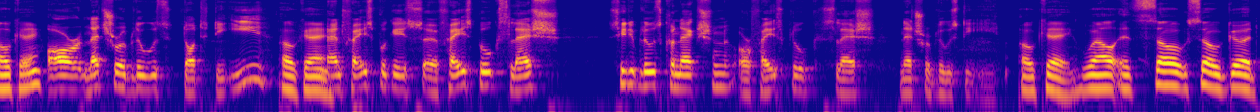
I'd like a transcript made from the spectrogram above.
okay, or naturalblues.de. okay, And Facebook is uh, Facebook slash City Blues Connection or Facebook slash naturalblues.de. okay? Well, it's so so good,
